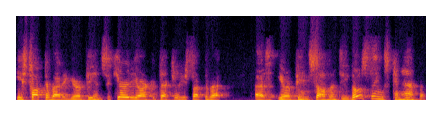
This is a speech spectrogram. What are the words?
he's talked about a European security architecture, he's talked about uh, European sovereignty. Those things can happen.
